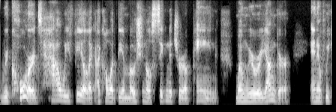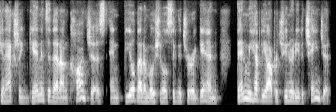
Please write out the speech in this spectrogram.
records how we feel. Like I call it the emotional signature of pain when we were younger. And if we can actually get into that unconscious and feel that emotional signature again, then we have the opportunity to change it.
